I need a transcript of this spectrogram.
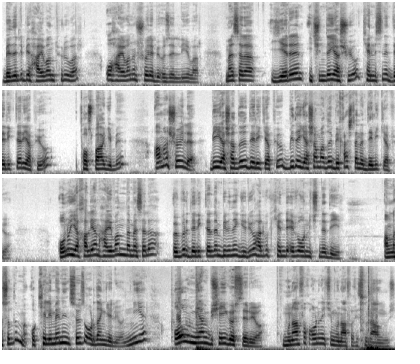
belirli bir hayvan türü var. O hayvanın şöyle bir özelliği var. Mesela yerin içinde yaşıyor, kendisine delikler yapıyor. Tosbağa gibi. Ama şöyle bir yaşadığı delik yapıyor, bir de yaşamadığı birkaç tane delik yapıyor. Onu yakalayan hayvan da mesela öbür deliklerden birine giriyor. Halbuki kendi evi onun içinde değil. Anlaşıldı mı? O kelimenin sözü oradan geliyor. Niye? Olmayan bir şeyi gösteriyor. Münafık onun için münafık ismini almış.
